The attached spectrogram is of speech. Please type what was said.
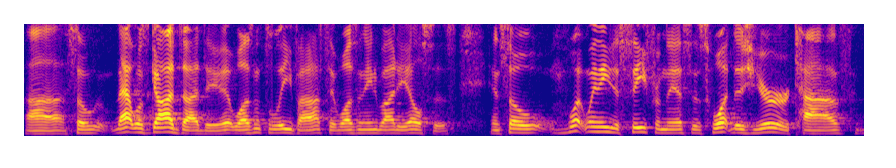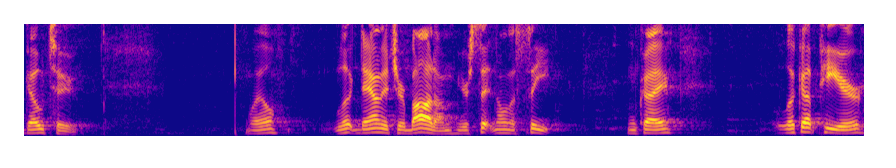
Uh, so that was God's idea. It wasn't the Levites, it wasn't anybody else's. And so, what we need to see from this is what does your tithe go to? Well, look down at your bottom. You're sitting on a seat. Okay? Look up here,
